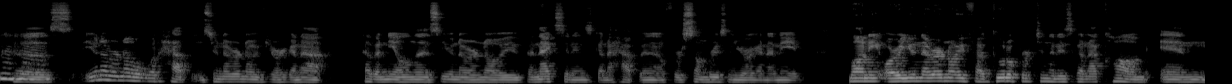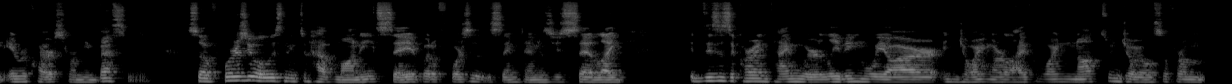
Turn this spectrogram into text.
Mhm. because you never know what happens. You never know if you're gonna have an illness. You never know if an accident is gonna happen, and for some reason you're gonna need money, or you never know if a good opportunity is gonna come and it requires some investment. So of course, you always need to have money saved, but of course, at the same time, as you said, like this is the current time we're living we are enjoying our life why not to enjoy also from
